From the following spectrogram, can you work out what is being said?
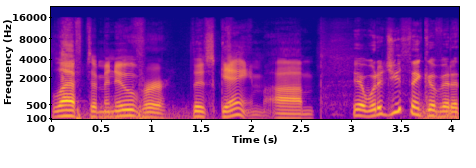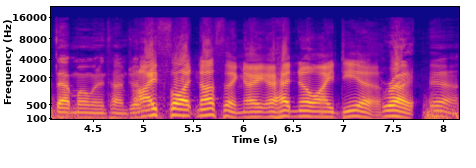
left to maneuver this game. Um, Yeah, what did you think of it at that moment in time, Jeff? I thought nothing. I, I had no idea. right. yeah.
